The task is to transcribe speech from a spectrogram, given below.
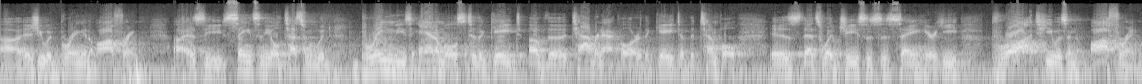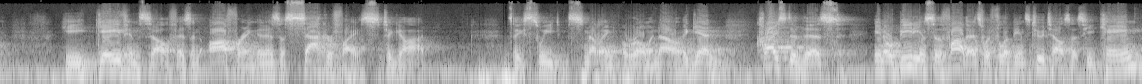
uh, as you would bring an offering uh, as the saints in the Old Testament would bring these animals to the gate of the tabernacle or the gate of the temple, is that's what Jesus is saying here. He brought, he was an offering. He gave himself as an offering and as a sacrifice to God. It's a sweet smelling aroma. Now, again, Christ did this in obedience to the Father. That's what Philippians 2 tells us. He came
